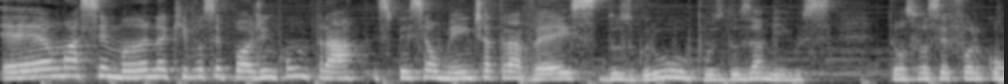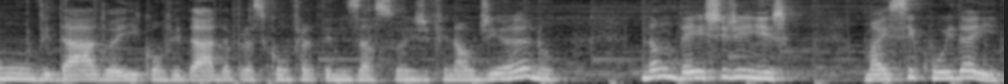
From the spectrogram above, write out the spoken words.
é uma semana que você pode encontrar, especialmente através dos grupos, dos amigos. Então, se você for convidado aí, convidada para as confraternizações de final de ano, não deixe de ir, mas se cuida aí.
